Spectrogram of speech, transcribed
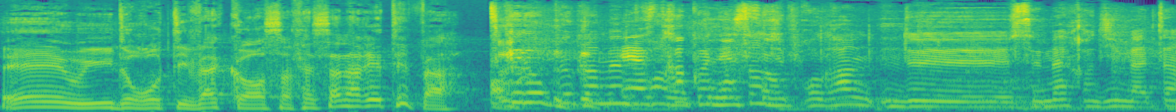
Eh oui, Dorothée vacances, enfin ça n'arrêtait pas. Est-ce que l'on peut quand même prendre connaissance du programme de ce mercredi matin?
